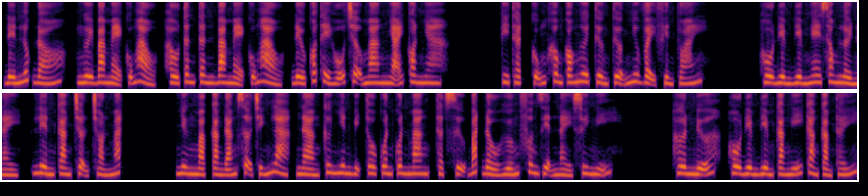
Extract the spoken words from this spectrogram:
Đến lúc đó, người ba mẹ cũng hảo, hầu tân tân ba mẹ cũng hảo, đều có thể hỗ trợ mang nhãi con nha. Kỳ thật cũng không có ngươi tưởng tượng như vậy phiền toái. Hồ Điềm Điềm nghe xong lời này, liền càng trợn tròn mắt. Nhưng mà càng đáng sợ chính là, nàng cư nhiên bị Tô Quân Quân mang, thật sự bắt đầu hướng phương diện này suy nghĩ. Hơn nữa, Hồ Điềm Điềm càng nghĩ càng cảm thấy,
